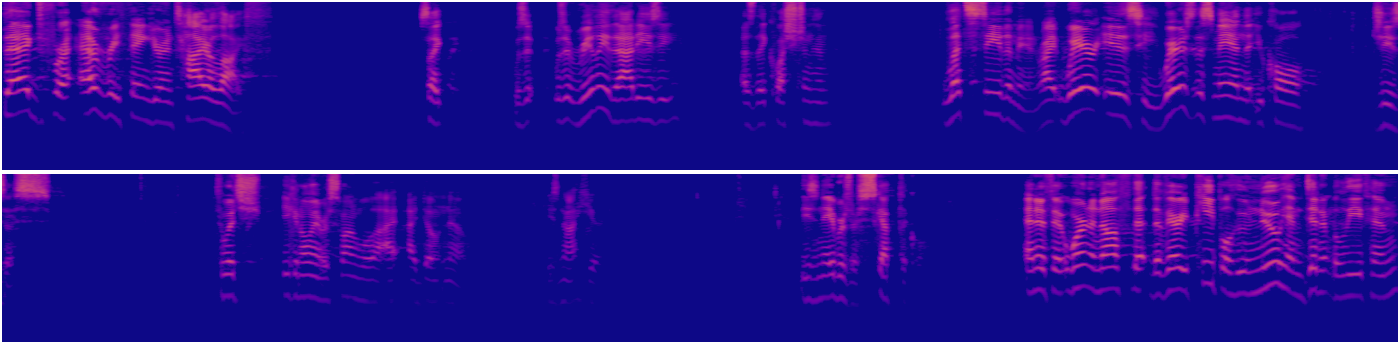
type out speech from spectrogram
begged for everything your entire life. It's like, was it, was it really that easy as they question him? Let's see the man, right? Where is he? Where's this man that you call Jesus? To which he can only respond, Well, I, I don't know. He's not here. These neighbors are skeptical. And if it weren't enough that the very people who knew him didn't believe him,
